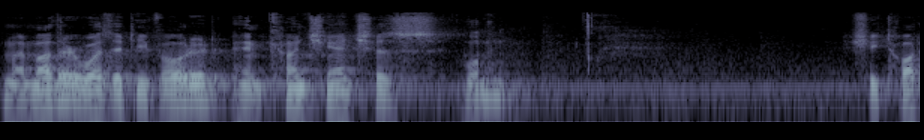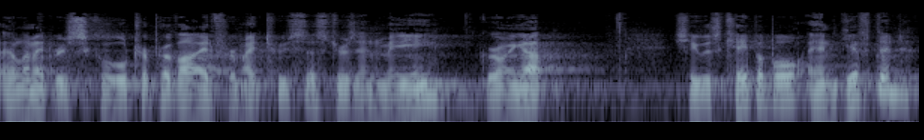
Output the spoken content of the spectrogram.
My mother was a devoted and conscientious woman. She taught elementary school to provide for my two sisters and me growing up. She was capable and gifted,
